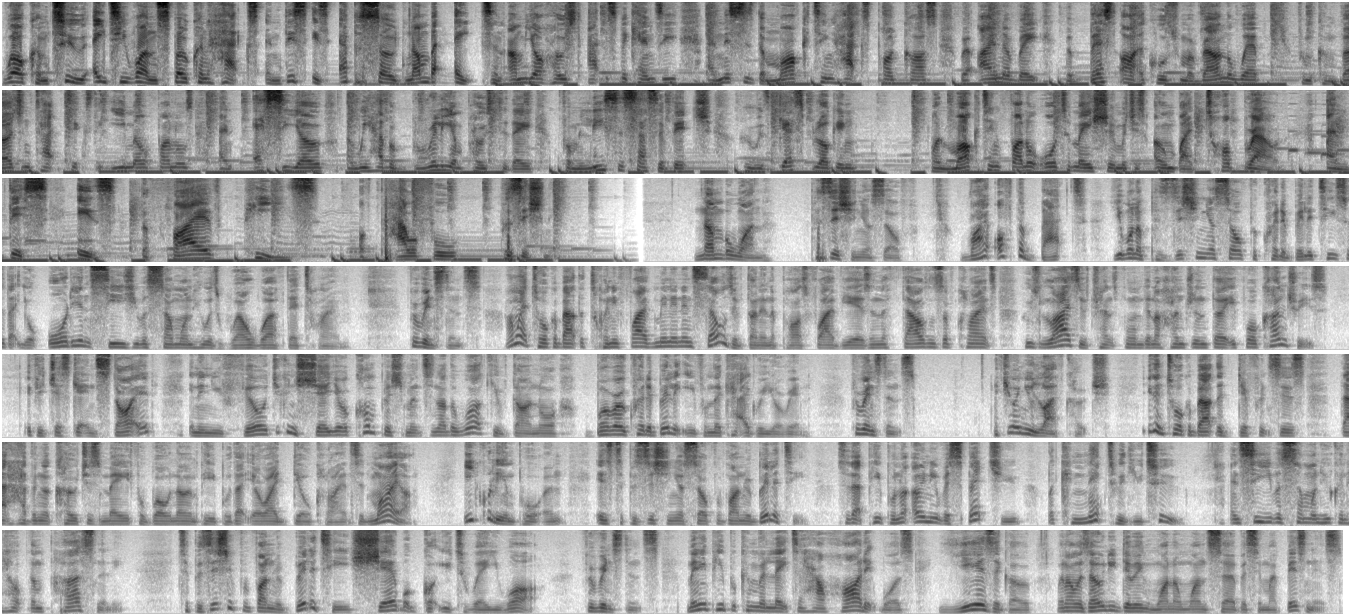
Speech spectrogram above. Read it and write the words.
Welcome to 81 Spoken Hacks and this is episode number 8 and I'm your host Atlas McKenzie and this is the Marketing Hacks podcast where I narrate the best articles from around the web from conversion tactics to email funnels and SEO and we have a brilliant post today from Lisa Sasevich who is guest blogging on marketing funnel automation which is owned by Todd Brown and this is the 5 P's of powerful positioning. Number one, position yourself. Right off the bat, you want to position yourself for credibility so that your audience sees you as someone who is well worth their time. For instance, I might talk about the 25 million in sales we've done in the past five years and the thousands of clients whose lives we've transformed in 134 countries. If you're just getting started in a new field, you can share your accomplishments and other work you've done or borrow credibility from the category you're in. For instance, if you're a new life coach, you can talk about the differences that having a coach has made for well-known people that your ideal clients admire. Equally important is to position yourself for vulnerability so that people not only respect you but connect with you too and see you as someone who can help them personally. To position for vulnerability, share what got you to where you are. For instance, many people can relate to how hard it was years ago when I was only doing one-on-one service in my business.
